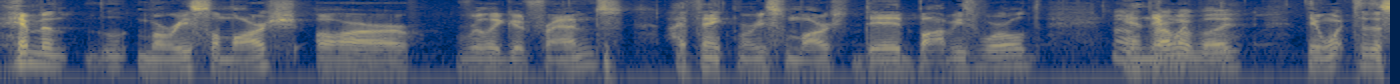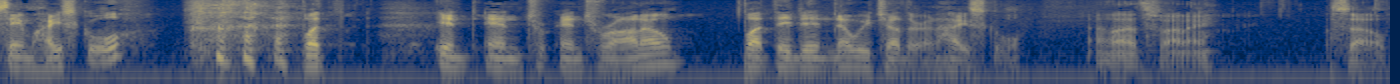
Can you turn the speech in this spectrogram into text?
him and Maurice LaMarche are really good friends. I think Maurice LaMarche did Bobby's World, Oh, and they went, they went to the same high school, but in, in in Toronto, but they didn't know each other in high school. Oh, that's funny. So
